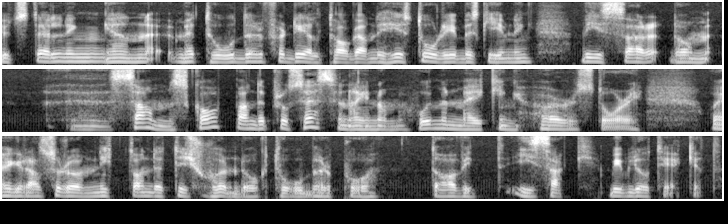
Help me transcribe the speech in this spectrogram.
Utställningen Metoder för deltagande historiebeskrivning visar de eh, samskapande processerna inom Women Making Her Story och äger alltså rum 19 27 oktober på David Isak biblioteket.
